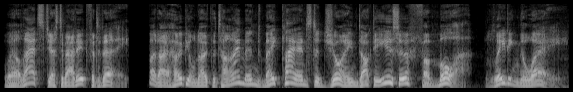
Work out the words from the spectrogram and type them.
Well, that's just about it for today. But I hope you'll note the time and make plans to join Dr. Youssef for more Leading the Way.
